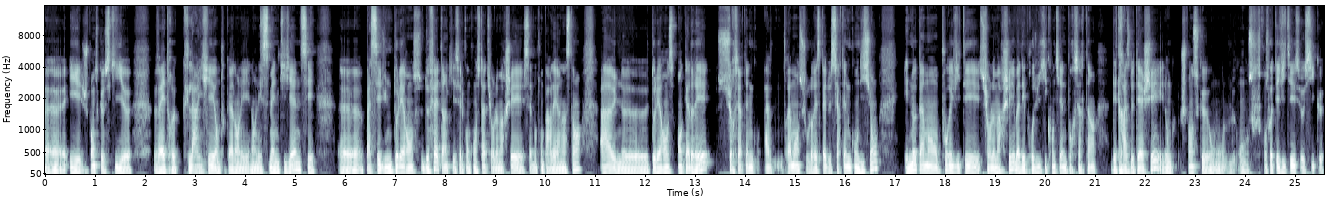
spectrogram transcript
Euh, et je pense que ce qui va être clarifié, en tout cas dans les dans les semaines qui viennent, c'est euh, passer d'une tolérance de fait, hein, qui est celle qu'on constate sur le marché et celle dont on parlait à l'instant, à une euh, tolérance encadrée sur certaines, vraiment sur le respect de certaines conditions et notamment pour éviter sur le marché bah, des produits qui contiennent pour certains des traces de THC. Et donc, je pense que ce qu'on souhaite éviter, c'est aussi que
